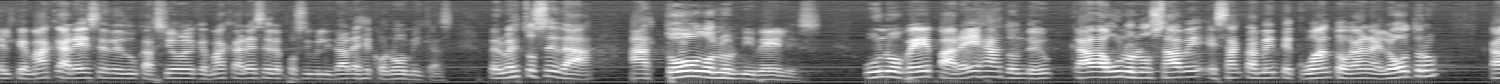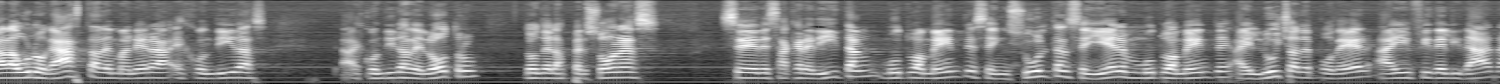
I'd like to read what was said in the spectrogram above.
el que más carece de educación, el que más carece de posibilidades económicas. Pero esto se da a todos los niveles. Uno ve parejas donde cada uno no sabe exactamente cuánto gana el otro, cada uno gasta de manera escondidas, escondida del otro, donde las personas se desacreditan mutuamente, se insultan, se hieren mutuamente, hay lucha de poder, hay infidelidad,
